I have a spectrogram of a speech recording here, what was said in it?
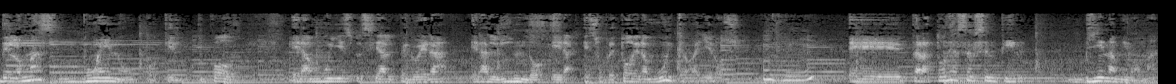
de lo más bueno, porque el tipo era muy especial, pero era, era lindo, era, y sobre todo era muy caballeroso. Eh, trató de hacer sentir bien a mi mamá,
